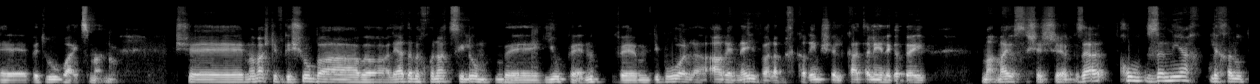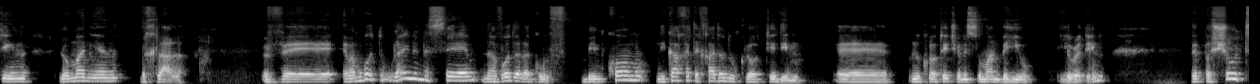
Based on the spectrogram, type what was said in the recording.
אה, ודרו וייצמן שממש נפגשו ב, ב, על יד המכונת צילום ב-UPenn והם דיברו על ה-RNA ועל המחקרים של קטלין לגבי מה, מה היא עושה, ש- שזה היה תחום זניח לחלוטין, לא מעניין בכלל. והם אמרו, "טוב, אולי ננסה, נעבוד על הגוף, במקום ניקח את אחד הנוקלאוטידים, אה, הנוקלאוטיד שמסומן ב-U, יורדין, ופשוט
